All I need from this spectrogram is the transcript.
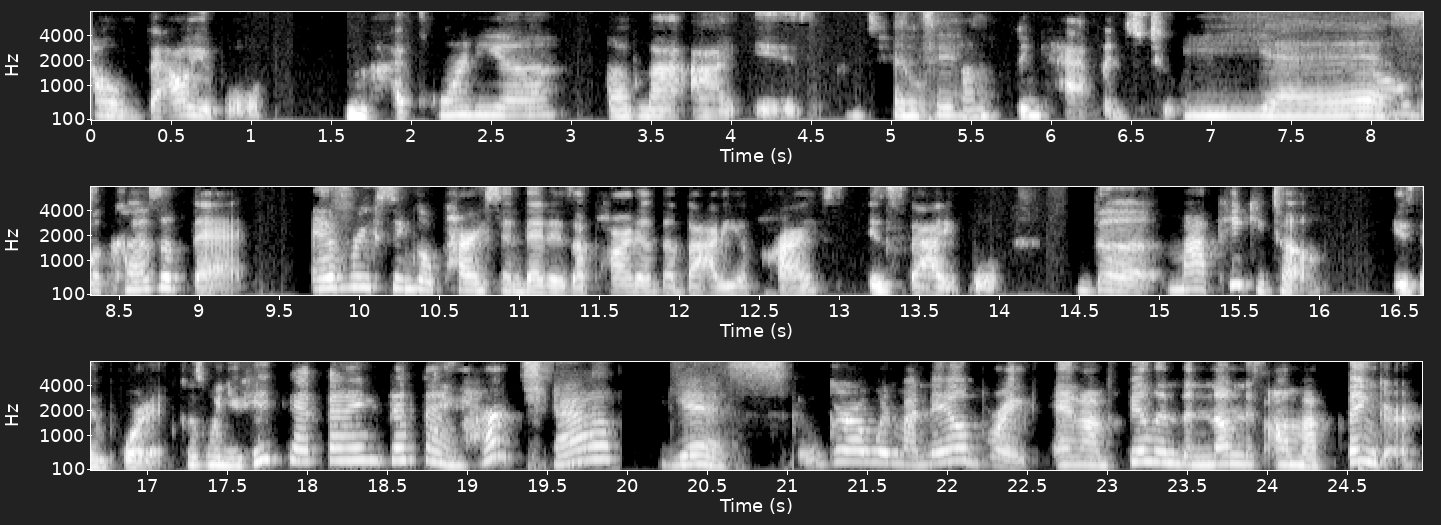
how valuable my cornea, of my eye is until, until. something happens to it. Yes. So because of that, every single person that is a part of the body of Christ is valuable. The my pinky toe is important because when you hit that thing, that thing hurts. Yeah. Yes. Girl, when my nail break and I'm feeling the numbness on my finger,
